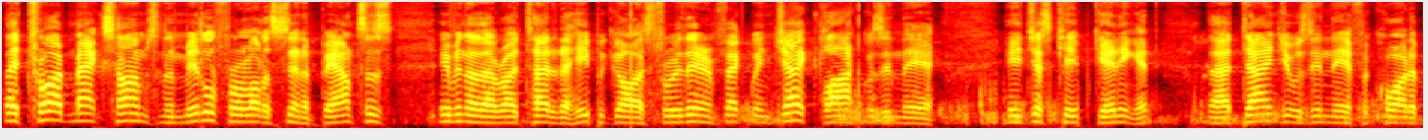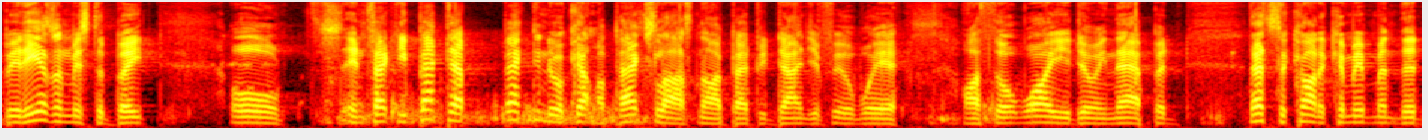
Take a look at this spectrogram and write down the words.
They tried Max Holmes in the middle for a lot of centre bounces, even though they rotated a heap of guys through there. In fact, when Jay Clark was in there, he just kept getting it. Uh, Danger was in there for quite a bit. He hasn't missed a beat. Or, in fact, he backed up, backed into a couple of packs last night, Patrick Dangerfield, where I thought, why are you doing that? But that's the kind of commitment that,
